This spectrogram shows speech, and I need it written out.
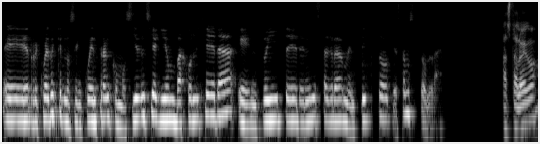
Eh, recuerden que nos encuentran como ciencia-ligera en Twitter, en Instagram, en TikTok. Estamos en todos lados. Hasta luego.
